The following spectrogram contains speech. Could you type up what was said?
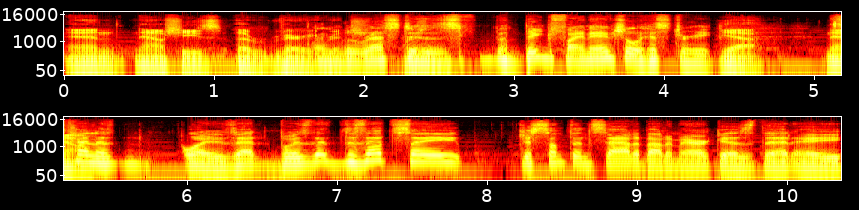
and now she's a very And rich. the rest is a big financial history. yeah. Now, kind of boy. Is that boy? Is that, does that say just something sad about America? Is that a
